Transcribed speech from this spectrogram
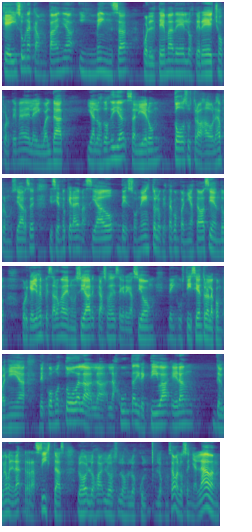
que hizo una campaña inmensa por el tema de los derechos, por el tema de la igualdad, y a los dos días salieron todos sus trabajadores a pronunciarse diciendo que era demasiado deshonesto lo que esta compañía estaba haciendo, porque ellos empezaron a denunciar casos de segregación, de injusticia dentro de la compañía, de cómo toda la, la junta directiva eran de alguna manera racistas, los, los, los, los, ¿cómo se llama? los señalaban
